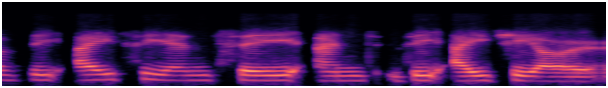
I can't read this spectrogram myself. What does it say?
of the ACNC and the ATO.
